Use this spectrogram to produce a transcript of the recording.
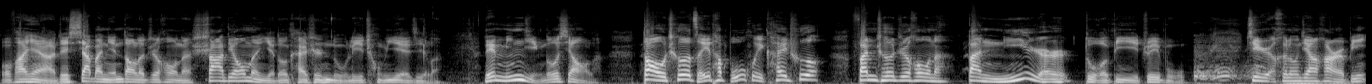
我发现啊，这下半年到了之后呢，沙雕们也都开始努力冲业绩了，连民警都笑了。盗车贼他不会开车，翻车之后呢，扮泥人躲避追捕。近日，黑龙江哈尔滨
